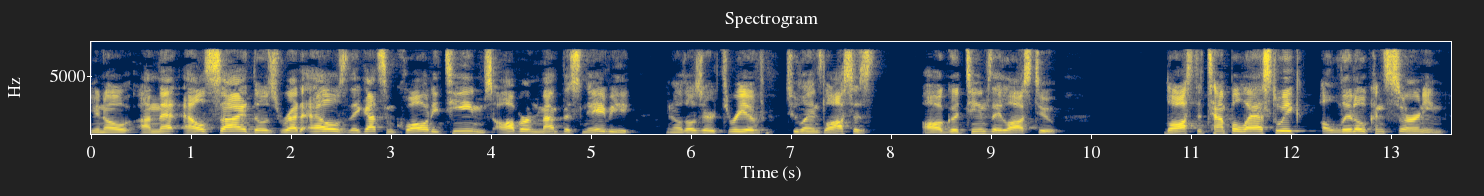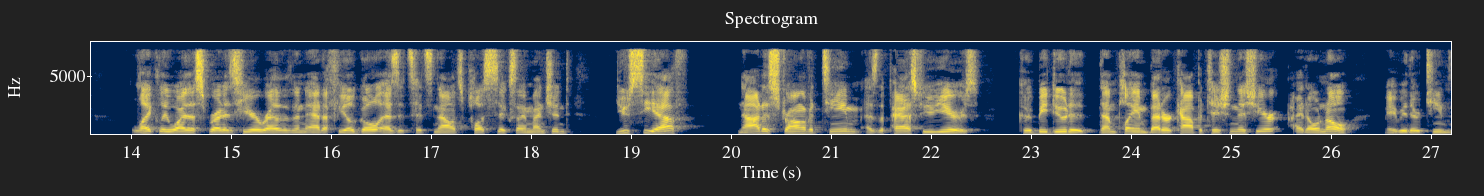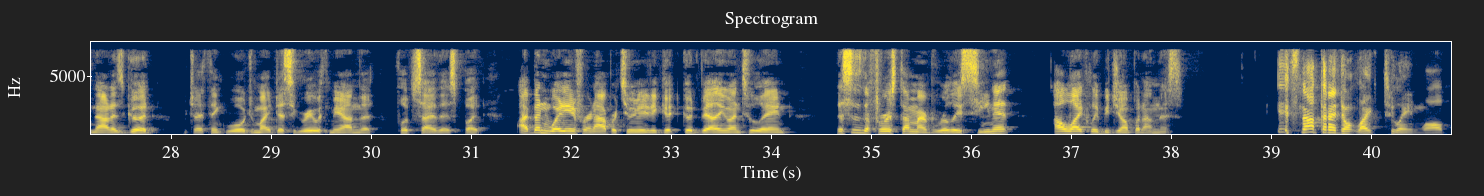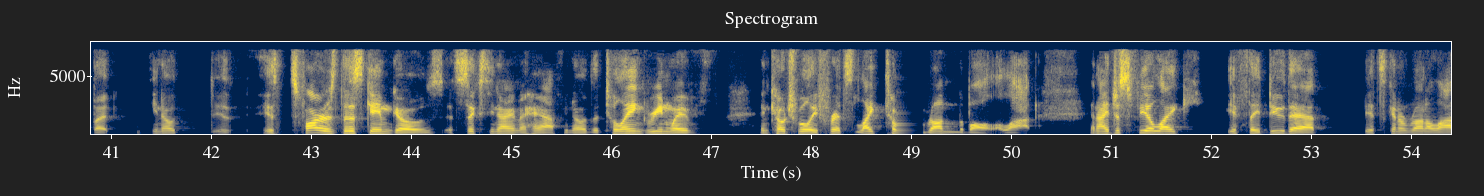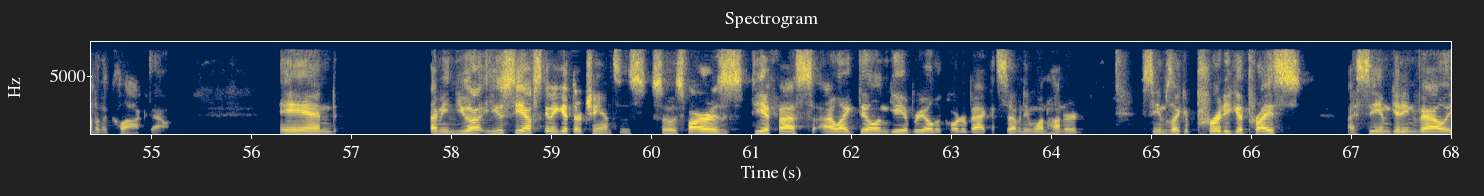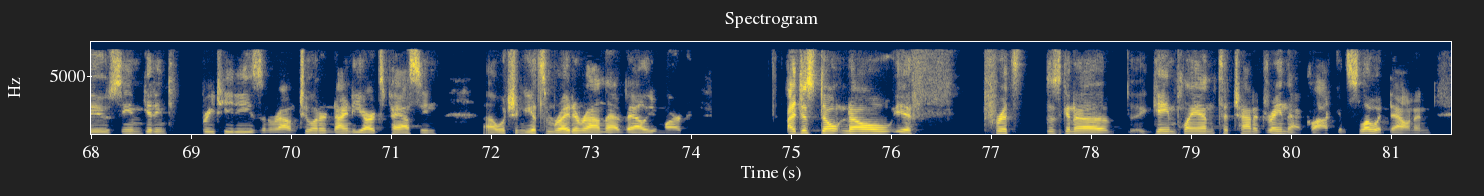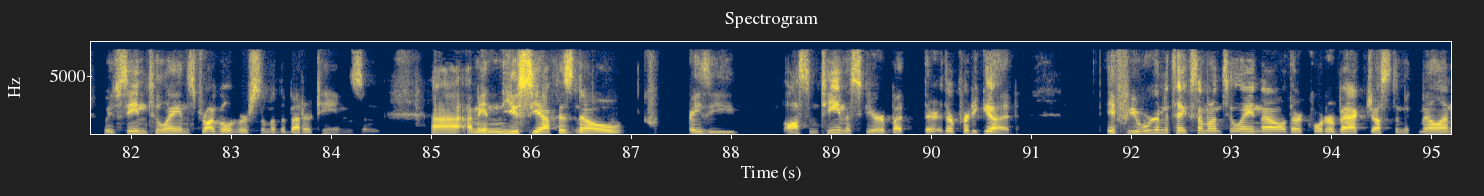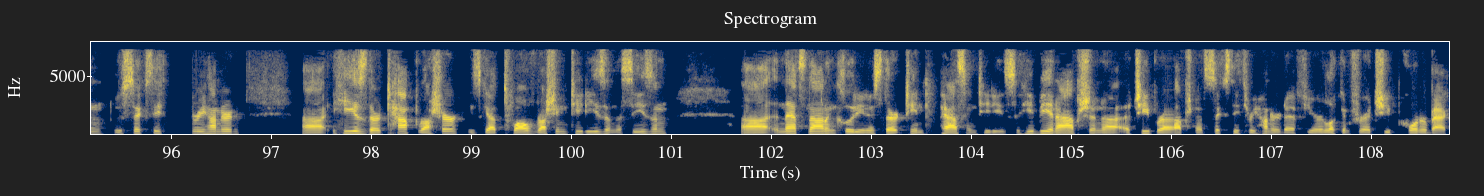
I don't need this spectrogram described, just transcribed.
You know, on that L side, those red L's, they got some quality teams. Auburn, Memphis, Navy. You know, those are three of Tulane's losses all good teams they lost to. Lost to Temple last week, a little concerning. Likely why the spread is here rather than at a field goal as it sits now. It's plus six, I mentioned. UCF, not as strong of a team as the past few years. Could be due to them playing better competition this year. I don't know. Maybe their team's not as good, which I think Woj might disagree with me on the flip side of this. But I've been waiting for an opportunity to get good value on Tulane. This is the first time I've really seen it. I'll likely be jumping on this it's not that I don't like Tulane Wahl, but you know, it, as far as this game goes, it's 69 and a half. You know, the Tulane Green Wave and Coach Willie Fritz like to run the ball a lot, and I just feel like if they do that, it's going to run a lot of the clock down. And I mean, UCF's going to get their chances. So as far as DFS, I like Dillon Gabriel, the quarterback at 7,100. Seems like a pretty good price. I see him getting value, see him getting three TDs and around 290 yards passing, uh, which can get him right around that value mark. I just don't know if Fritz is going to game plan to try to drain that clock and slow it down. And we've seen Tulane struggle versus some of the better teams. And uh, I mean, UCF is no crazy awesome team this year, but they're they're pretty good. If you were going to take someone on Tulane though, their quarterback Justin McMillan, who's 6,300, uh, he is their top rusher. He's got 12 rushing TDs in the season, uh, and that's not including his 13 passing TDs. So he'd be an option, uh, a cheaper option at 6,300 if you're looking for a cheap quarterback.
